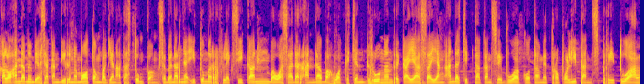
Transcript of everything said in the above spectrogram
Kalau Anda membiasakan diri memotong bagian atas tumpeng, sebenarnya itu merefleksikan bahwa sadar Anda bahwa kecenderungan rekayasa yang Anda ciptakan sebuah kota metropolitan spiritual,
